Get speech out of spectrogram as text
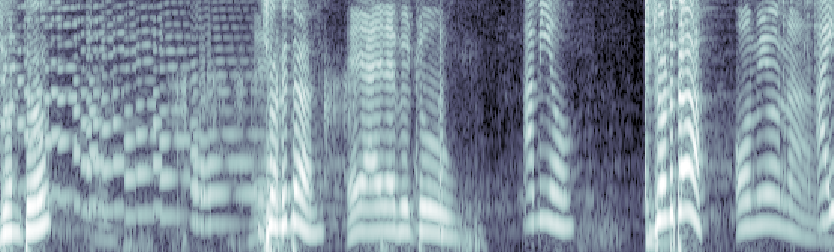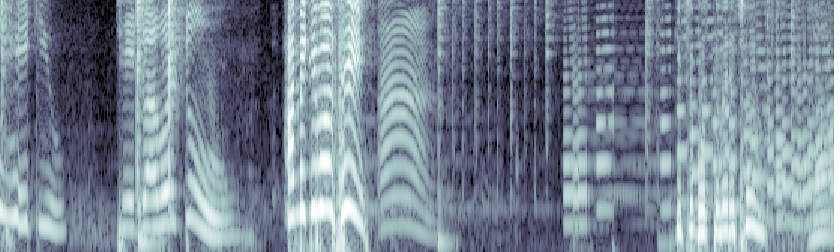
জন্টু! জন্টুদা এই আই লাভ ইউ টু আমিও। জন্টুদা অমিও না। I hate you three double two আমি কি বলছি? হ্যাঁ। কিছু বুঝতে পেরেছ? হ্যাঁ।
